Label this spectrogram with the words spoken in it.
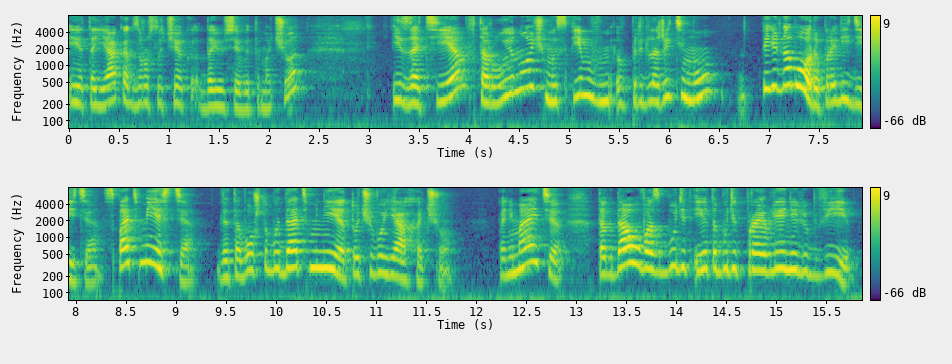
и это я, как взрослый человек, даю себе в этом отчет, и затем вторую ночь мы спим, в, предложить ему переговоры проведите, спать вместе, для того, чтобы дать мне то, чего я хочу. Понимаете? Тогда у вас будет, и это будет проявление любви.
